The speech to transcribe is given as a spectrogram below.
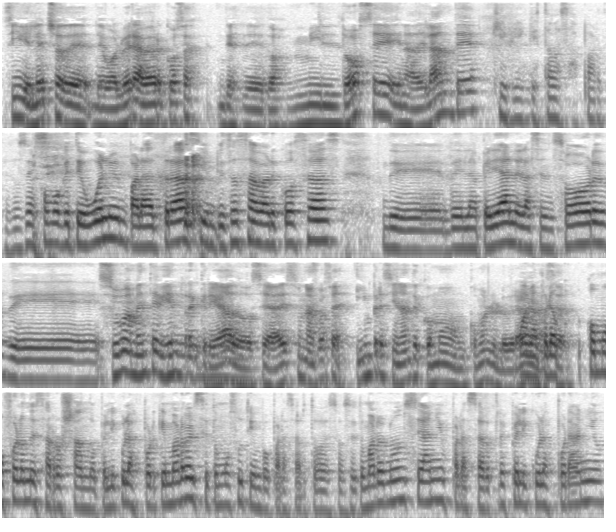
Sí, el hecho de, de volver a ver cosas desde 2012 en adelante. Qué bien que estaba esas partes. O sea, es como que te vuelven para atrás y empezás a ver cosas de, de la pelea en el ascensor, de... Sumamente bien recreado, o sea, es una cosa impresionante cómo, cómo lo lograron Bueno, pero hacer. cómo fueron desarrollando películas, porque Marvel se tomó su tiempo para hacer todo eso. Se tomaron 11 años para hacer tres películas por año.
